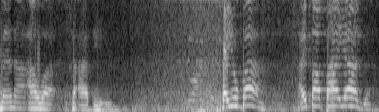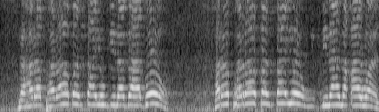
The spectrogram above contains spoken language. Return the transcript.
na naawa sa atin. Kayo ba ay papayag na harap-harapan tayong ginagago? Harap-harapan tayong ninanakawan?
